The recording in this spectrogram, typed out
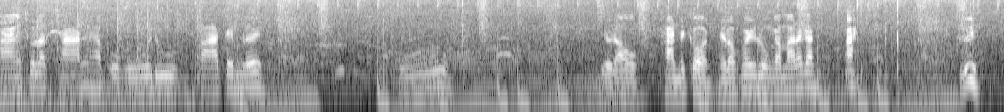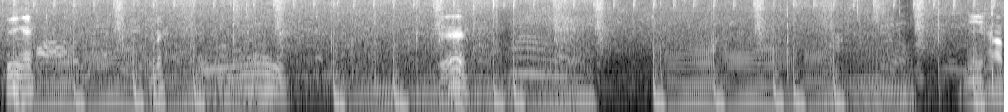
อ่างชลทานนะครับ โอ้โห ดูปลาเต็มเลยโอ้เดี๋ยวเราผ่านไปก่อน เดี๋ยวเราค่อยลงกันมาแล้วกันไปลุย นี่ไง เห็นไหมโอ้โอเค ครับ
